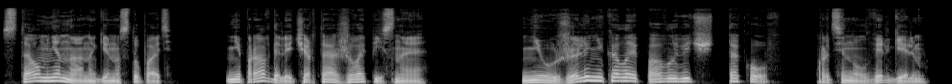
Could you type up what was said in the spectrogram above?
стал мне на ноги наступать. Не правда ли черта живописная? «Неужели Николай Павлович таков?» — протянул Вильгельм.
